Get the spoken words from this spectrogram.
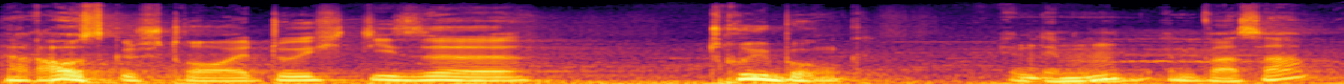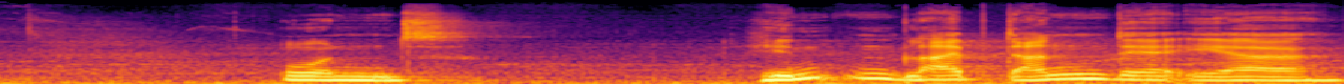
herausgestreut durch diese Trübung in dem, mhm. im Wasser. Und hinten bleibt dann der eher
